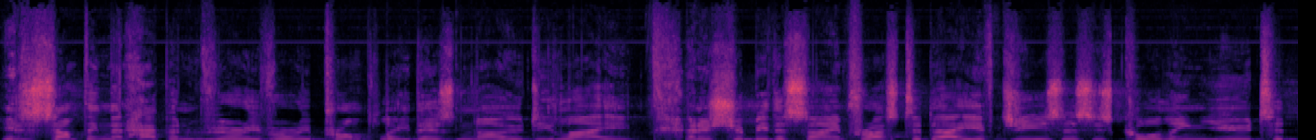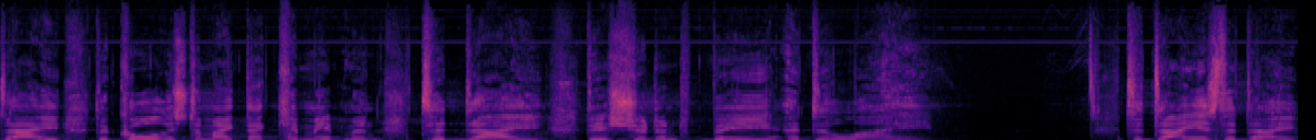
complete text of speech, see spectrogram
It is something that happened very, very promptly. There's no delay. And it should be the same for us today. If Jesus is calling you today, the call is to make that commitment today. There shouldn't be a delay. Today is the day.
